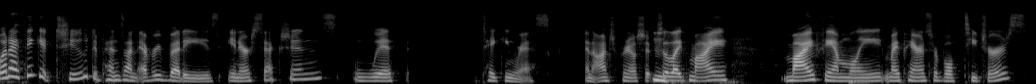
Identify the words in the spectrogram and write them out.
Well, I think it too depends on everybody's intersections with taking risk and entrepreneurship. So Mm. like my my family, my parents were both teachers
